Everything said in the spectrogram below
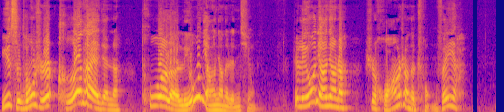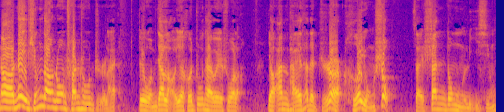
与此同时，何太监呢托了刘娘娘的人情，这刘娘娘呢是皇上的宠妃呀。那内廷当中传出旨来，对我们家老爷和朱太尉说了。要安排他的侄儿何永寿在山东理行，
